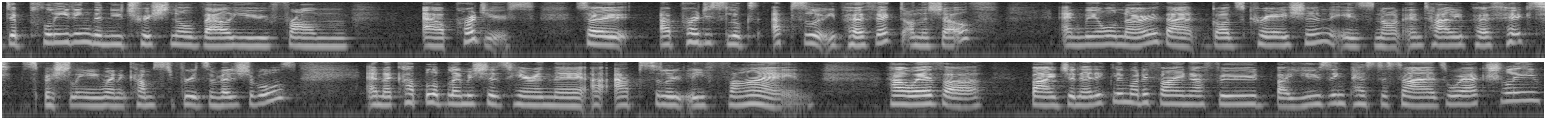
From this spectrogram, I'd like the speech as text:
depleting the nutritional value from our produce. So our produce looks absolutely perfect on the shelf. And we all know that God's creation is not entirely perfect, especially when it comes to fruits and vegetables. And a couple of blemishes here and there are absolutely fine. However, by genetically modifying our food, by using pesticides, we're actually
